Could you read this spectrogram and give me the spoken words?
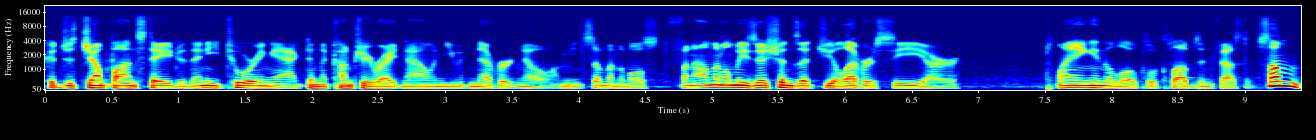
could just jump on stage with any touring act in the country right now, and you'd never know. I mean, some of the most phenomenal musicians that you'll ever see are playing in the local clubs and festivals. Some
